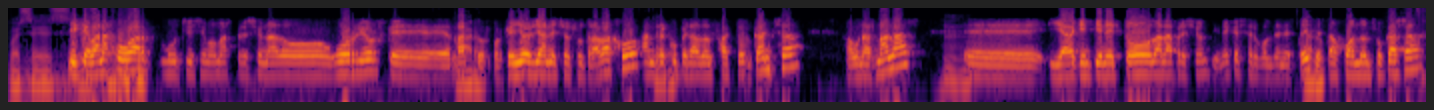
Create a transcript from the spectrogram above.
pues es. Y que van a jugar muchísimo más presionado Warriors que Raptors, porque ellos ya han hecho su trabajo, han recuperado el factor cancha a unas malas eh, y ahora quien tiene toda la presión tiene que ser Golden State. Están jugando en su casa.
